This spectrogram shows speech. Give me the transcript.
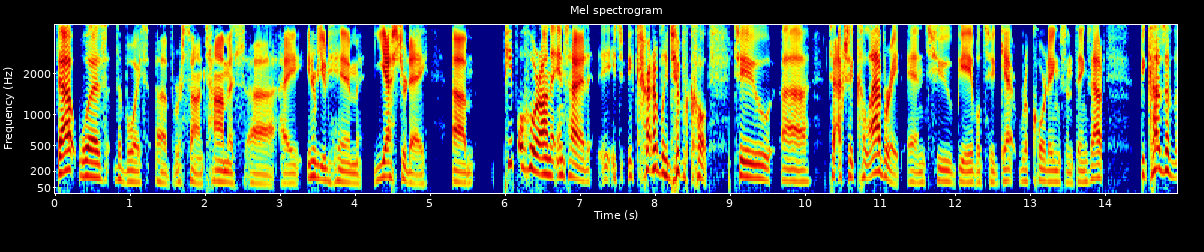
That was the voice of Rahsaan Thomas. Uh, I interviewed him yesterday. Um, people who are on the inside, it's incredibly difficult to uh, to actually collaborate and to be able to get recordings and things out because of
